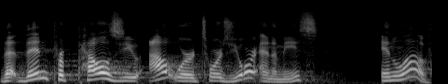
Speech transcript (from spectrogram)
that then propels you outward towards your enemies in love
